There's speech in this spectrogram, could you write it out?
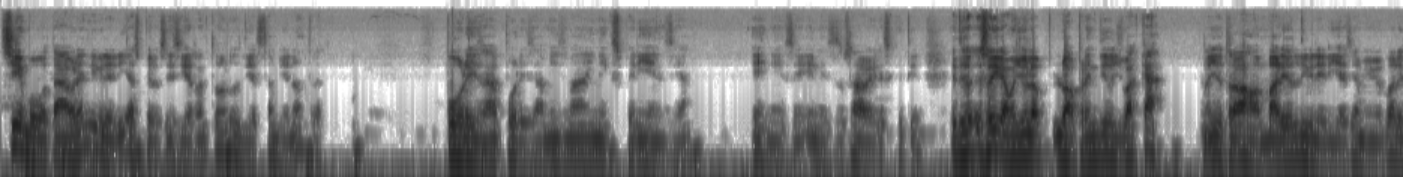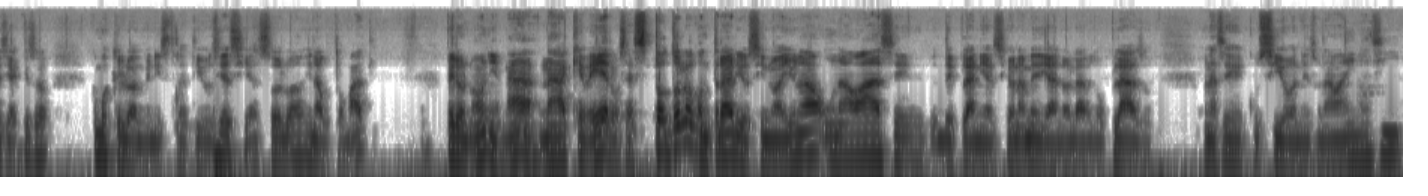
Sí, en Bogotá abren librerías, pero se cierran todos los días también otras. Por esa, por esa misma inexperiencia en, ese, en esos saberes que tiene. Eso, digamos, yo lo, lo he aprendido yo acá. ¿no? Yo trabajaba en varias librerías y a mí me parecía que eso, como que lo administrativo se hacía solo en automático. Pero no, ni nada, nada que ver. O sea, es todo lo contrario. Si no hay una, una base de planeación a mediano o largo plazo, unas ejecuciones, una vaina así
